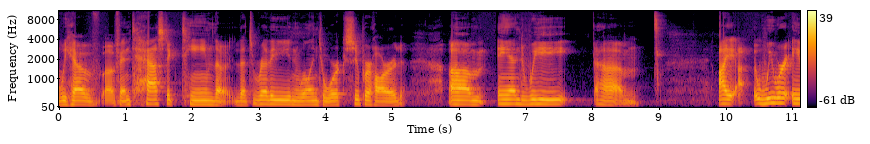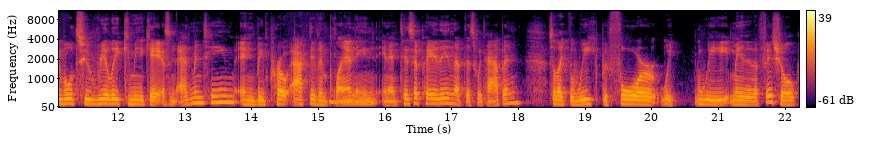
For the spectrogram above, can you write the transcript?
We have a fantastic team that that's ready and willing to work super hard, um, and we. Um, I we were able to really communicate as an admin team and be proactive in planning and anticipating that this would happen. So like the week before we we made it official,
